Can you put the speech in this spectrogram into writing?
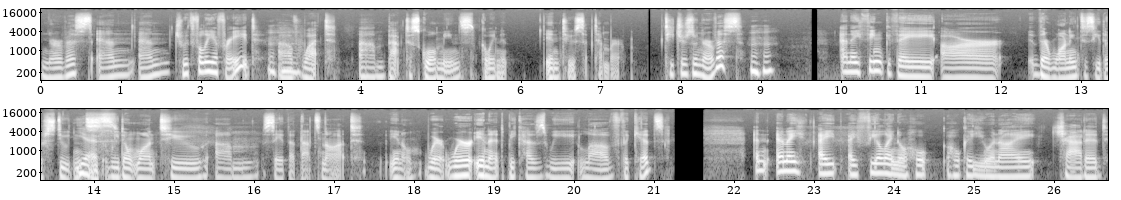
nervous and and truthfully afraid Mhm. of what um, back to school means going in, into September. Teachers are nervous, Mhm. and I think they are they're wanting to see their students. Yes. We don't want to um, say that that's not you know we're we're in it because we love the kids. And and I I, I feel I know Ho- Hoka, you and I chatted,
